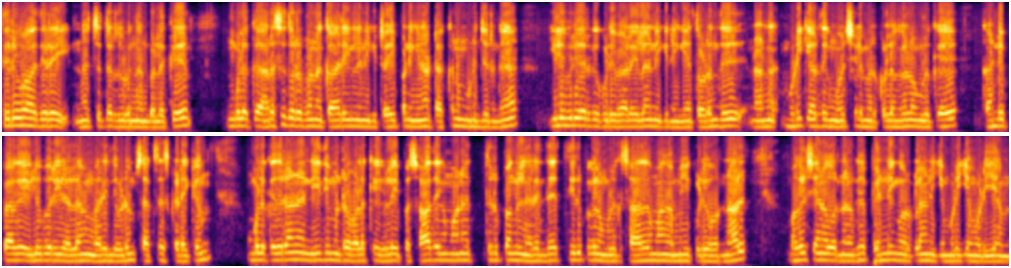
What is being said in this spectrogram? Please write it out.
திருவாதிரை நட்சத்திரத்தில் வந்த நண்பர்களுக்கு உங்களுக்கு அரசு தொடர்பான காரியங்களை இன்னைக்கு ட்ரை பண்ணீங்கன்னா டக்குன்னு முடிஞ்சிருங்க. இழுபறியா இருக்கக்கூடிய வேலையெல்லாம் இன்னைக்கு நீங்க தொடர்ந்து நான் முடிக்கிறதுக்கு முயற்சிகளை மேற்கொள்ளுங்கள். உங்களுக்கு கண்டிப்பாக இழுபறிகள் எல்லாம் மறைந்துவிடும் சக்சஸ் கிடைக்கும். உங்களுக்கு எதிரான நீதிமன்ற வழக்குகளை இப்ப சாதகமான திருப்பங்கள் நிறைந்த தீர்ப்புகள் உங்களுக்கு சாதகமாக அமையக்கூடிய ஒரு நாள். மகிழ்ச்சியான ஒரு நாளுக்கு பெண்டிங் ஒர்க்லாம் இன்னைக்கு முடிக்க முடியும்.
